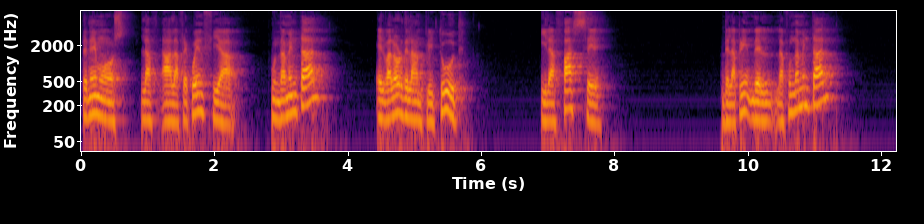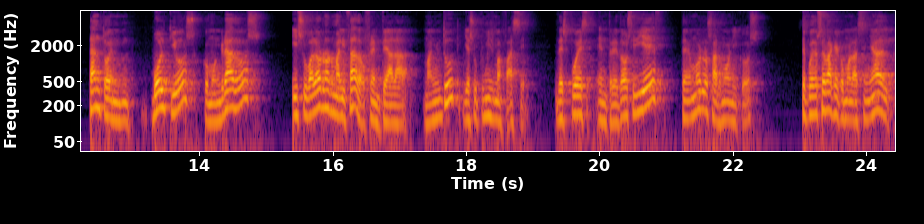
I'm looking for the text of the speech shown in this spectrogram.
tenemos a la frecuencia fundamental el valor de la amplitud y la fase de la, fundamental, tanto en voltios como en grados, y su valor normalizado frente a la magnitud y a su misma fase. Después, entre 2 y 10, tenemos los armónicos. Se puede observar que como la señal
